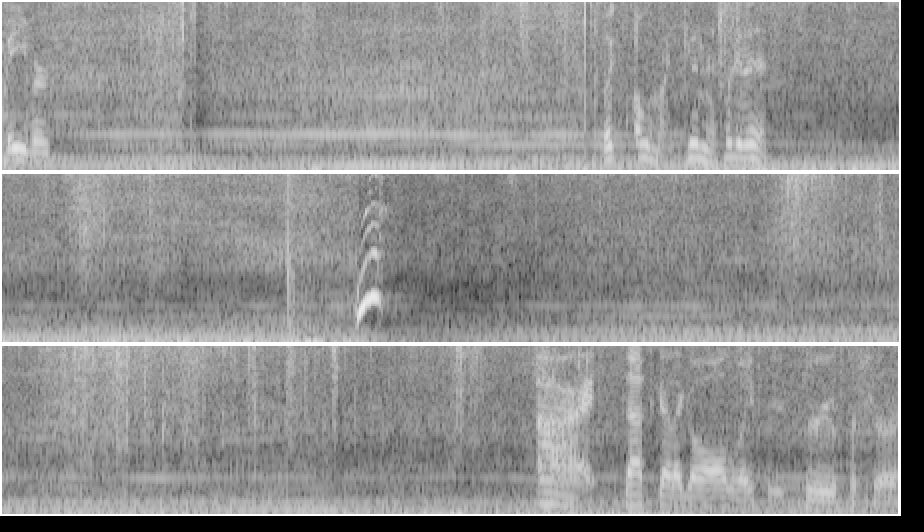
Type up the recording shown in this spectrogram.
beavers. Look, oh my goodness, look at this. All right, that's gotta go all the way through, through for sure.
